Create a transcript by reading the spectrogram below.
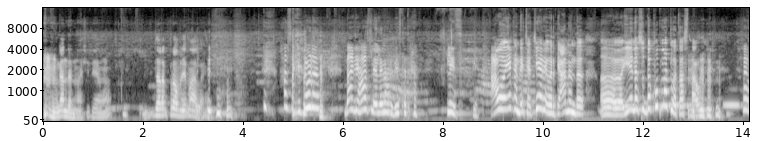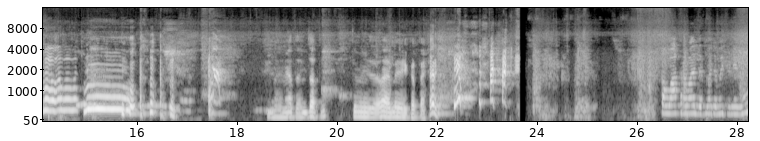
गांधण माशी त्यामुळं जरा प्रॉब्लेम आलाय. हसं की थोडं. दाजी हसलेले भारी दिसतात. प्लीज प्लीज अहो एखाद्याच्या चेहऱ्यावरती आनंद येणं सुद्धा खूप महत्वाचं असतं. मी आता जातो. तुम्ही राहिलं हे करताय. अरे सव्वा अकरा वाजल्यात माझ्या मैत्रिणीनं.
